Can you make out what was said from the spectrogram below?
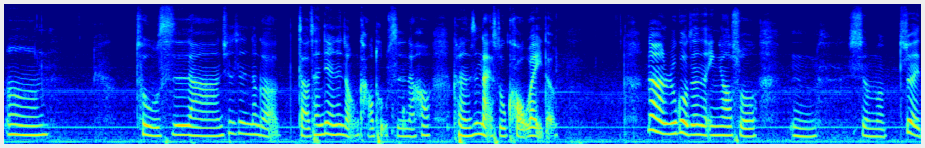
嗯，吐司啊，就是那个早餐店的那种烤吐司，然后可能是奶酥口味的。那如果真的硬要说，嗯，什么最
